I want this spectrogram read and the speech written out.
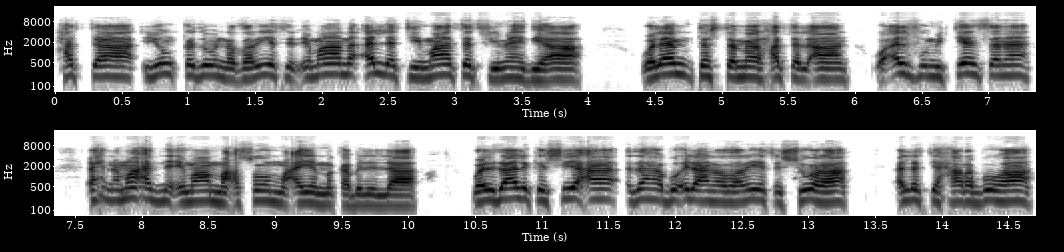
حتى ينقذوا نظرية الإمامة التي ماتت في مهدها ولم تستمر حتى الآن. و1200 سنة إحنا ما عندنا إمام معصوم معين من قبل الله. ولذلك الشيعة ذهبوا إلى نظرية الشورى التي حاربوها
